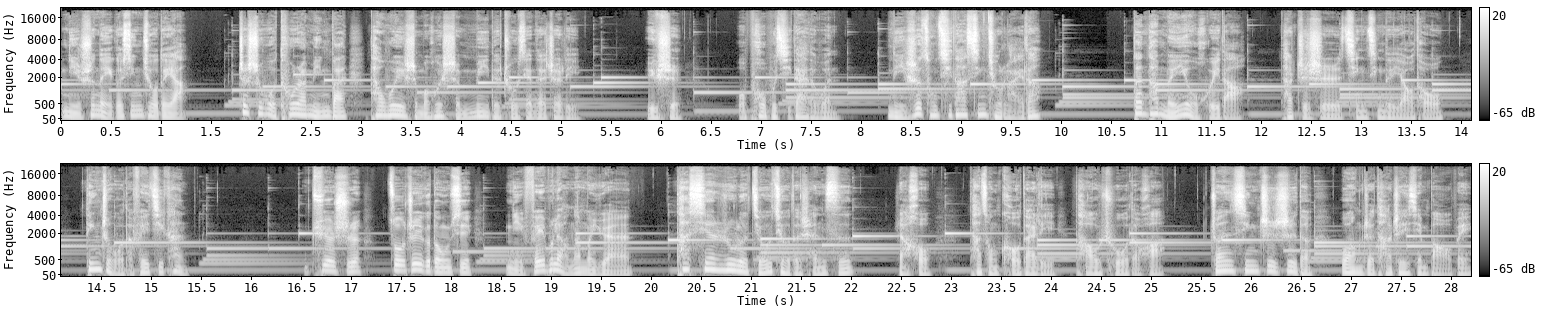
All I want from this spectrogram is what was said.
你是哪个星球的呀？”这时我突然明白他为什么会神秘地出现在这里，于是。我迫不及待地问：“你是从其他星球来的？”但他没有回答，他只是轻轻地摇头，盯着我的飞机看。确实，做这个东西你飞不了那么远。他陷入了久久的沉思，然后他从口袋里掏出我的画，专心致志地望着他这件宝贝。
